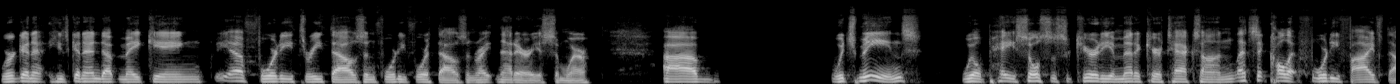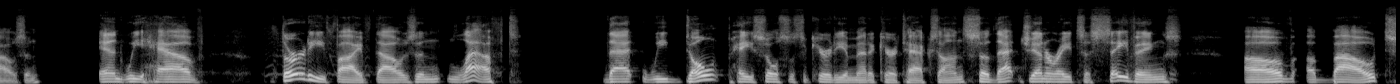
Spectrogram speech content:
we're going to, he's going to end up making, yeah, 43,000, 44,000, right in that area somewhere. Um, which means will pay Social Security and Medicare tax on, let's call it 45,000 and we have 35,000 left that we don't pay Social Security and Medicare tax on. So that generates a savings of about,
